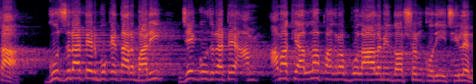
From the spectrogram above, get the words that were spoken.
শাহ। গুজরাটের বুকে তার বাড়ি, যে গুজরাটে আম- আমাকে আল্লাহ পাক আলমী দর্শন করিয়েছিলেন।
